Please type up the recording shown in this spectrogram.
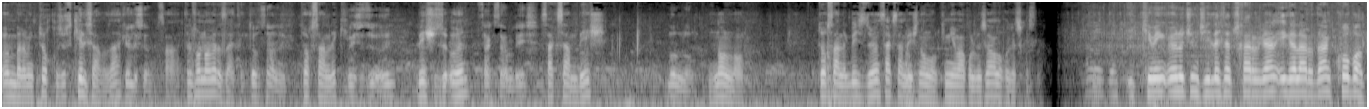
11900 kelishamiz, ha? kelishamiz. Ha, Telefon nomeringizni ayting. 90lik 90lik 510 510 85 85 00. 00 90lik 510 85 00 kimga ma'qul bo'lsa aloqaga chiqasizlar. 2013 yilda ishlab chiqarilgan egalaridan Cobalt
